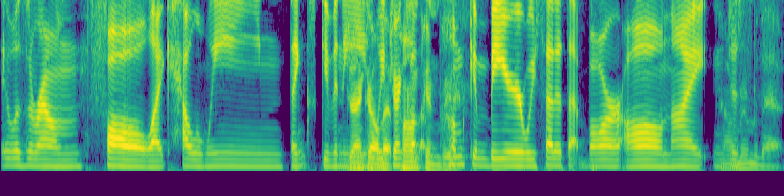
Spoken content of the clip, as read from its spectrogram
it was around fall, like Halloween, Thanksgiving. We drank pumpkin all that beer. pumpkin beer. We sat at that bar all night and I just remember that.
